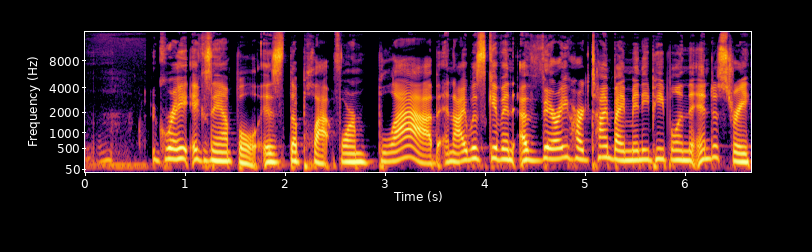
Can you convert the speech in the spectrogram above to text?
great example is the platform Blab. And I was given a very hard time by many people in the industry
